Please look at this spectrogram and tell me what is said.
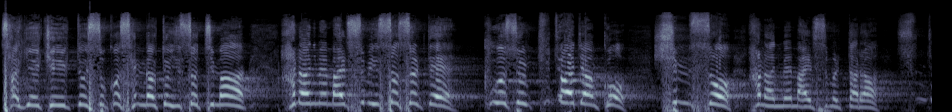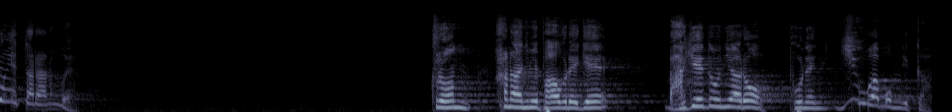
자기의 계획도 있었고 생각도 있었지만 하나님의 말씀이 있었을 때 그것을 주저하지 않고 힘써 하나님의 말씀을 따라 순종했다라는 거예요. 그럼 하나님의 바울에게 마게도니아로 보낸 이유가 뭡니까?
